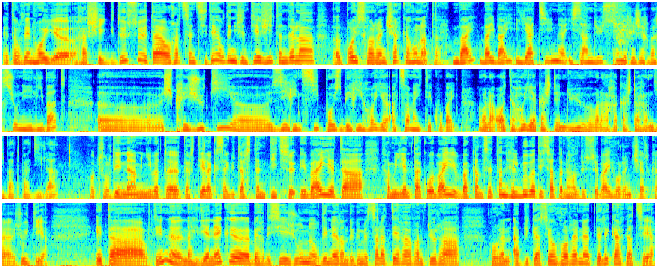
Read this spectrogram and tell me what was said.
Eta ordin hoi uh, duzu eta horretzen zide, ordin jentia jiten dela uh, poiz horren txerka hunata? Bai, bai, bai, jatin izan duzu reservazione hili bat, uh, esprejuki uh, zirintzi poiz berri hoi atzamaiteko, bai. Voilà, eta hoi akasten du, voilà, rakasta handi bat badila. Hots ordin, amini bat kartielak ezagutazten titzu ebai eta familientako ebai, bakantzetan helbu bat izaten halduzu ebai horren txerka juitia. Eta ordin, nahi dienek, berdizi egun ordin errandugu bezala terra aventura horren aplikazio horren telekargatzea.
